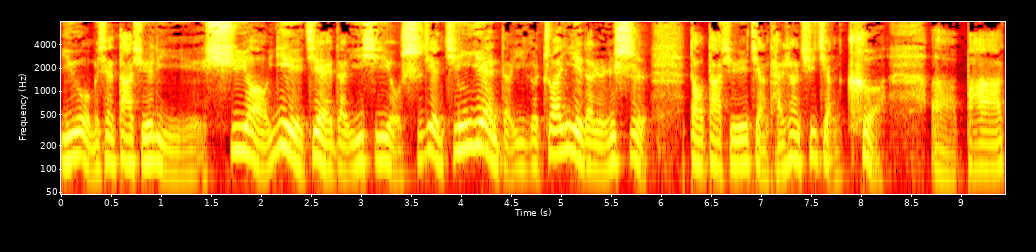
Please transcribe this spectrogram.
因为我们现在大学里需要业界的一些有实践经验的一个专业的人士到大学讲台上去讲课，呃，把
